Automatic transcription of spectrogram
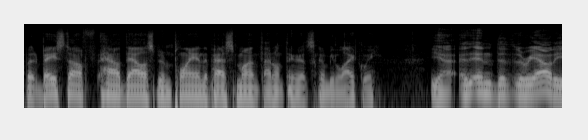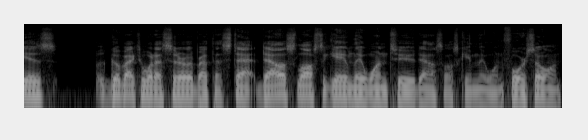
but based off how Dallas has been playing the past month, I don't think that's going to be likely. Yeah, and, and the, the reality is, go back to what I said earlier about that stat. Dallas lost a game, they won two. Dallas lost a game, they won four, so on.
